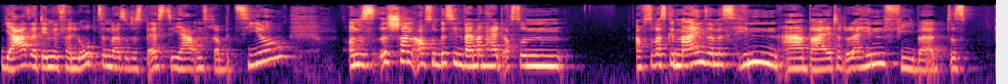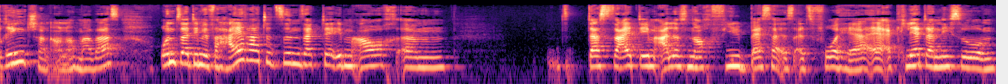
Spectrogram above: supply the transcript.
Jahr, seitdem wir verlobt sind, war so das beste Jahr unserer Beziehung. Und es ist schon auch so ein bisschen, weil man halt auch so ein auf sowas Gemeinsames hinarbeitet oder hinfiebert. Das bringt schon auch noch mal was. Und seitdem wir verheiratet sind, sagt er eben auch, ähm, dass seitdem alles noch viel besser ist als vorher. Er erklärt dann nicht so,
